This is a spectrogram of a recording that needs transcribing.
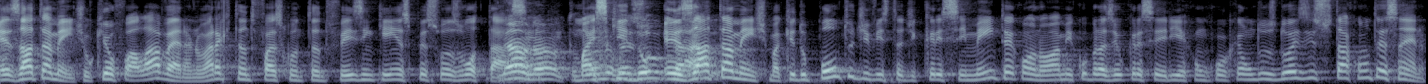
é, exatamente. O que eu falava era, não era que tanto faz quanto tanto fez em quem as pessoas votassem. Não, não. Mas que do, exatamente, mas que do ponto de vista de crescimento econômico, o Brasil cresceria com qualquer um dos dois, isso está acontecendo.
